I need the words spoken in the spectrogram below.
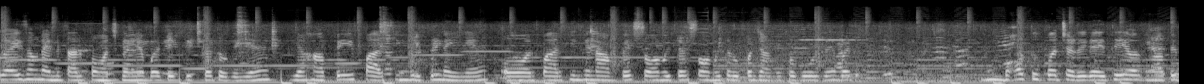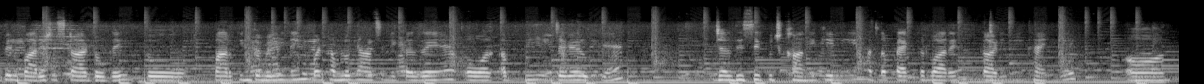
तो गाइज़ हम नैनीताल पहुँच गए हैं बट एक दिक्कत हो गई है। यहाँ पे पार्किंग बिल्कुल नहीं है और पार्किंग के नाम पे 100 मीटर 100 मीटर ऊपर जाने को बोल रहे हैं बट हम बहुत ऊपर चले गए थे और वहाँ पे फिर बारिश स्टार्ट हो गई तो पार्किंग तो मिली नहीं बट हम लोग यहाँ से निकल रहे हैं और अब भी एक जगह रुके हैं। जल्दी से कुछ खाने के लिए मतलब पैक करवा रहे हैं, गाड़ी में खाएँगे और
